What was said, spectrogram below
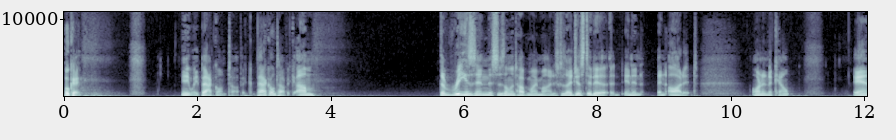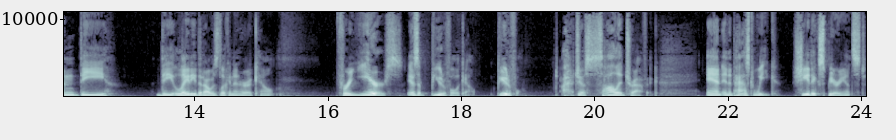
Okay. Anyway, back on topic. Back on topic. Um, the reason this is on the top of my mind is because I just did a in an, an audit on an account, and the the lady that I was looking at her account for years. It was a beautiful account, beautiful, just solid traffic. And in the past week, she had experienced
